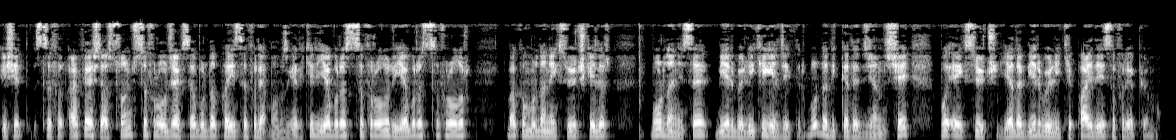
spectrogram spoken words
eşit 0. Arkadaşlar sonuç 0 olacaksa burada payı 0 yapmamız gerekir. Ya burası 0 olur ya burası 0 olur. Bakın buradan eksi 3 gelir. Buradan ise 1 bölü 2 gelecektir. Burada dikkat edeceğimiz şey bu eksi 3 ya da 1 bölü 2 paydayı 0 yapıyor mu?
